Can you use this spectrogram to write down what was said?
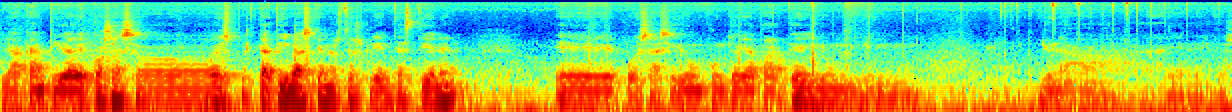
la cantidad de cosas o expectativas que nuestros clientes tienen, eh, pues ha sido un punto y aparte y, un, pues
